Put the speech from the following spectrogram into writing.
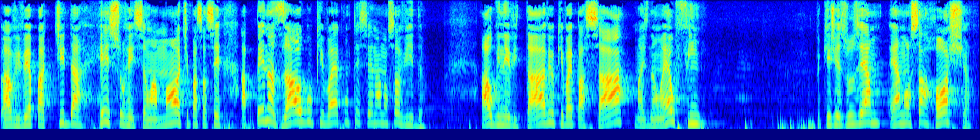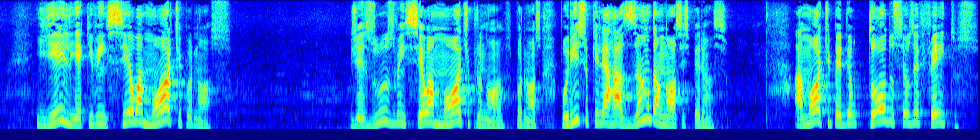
a, viver a partir da ressurreição. A morte passa a ser apenas algo que vai acontecer na nossa vida. Algo inevitável que vai passar, mas não é o fim. Porque Jesus é a, é a nossa rocha. E Ele é que venceu a morte por nós. Jesus venceu a morte por nós, por nós. Por isso que ele é a razão da nossa esperança. A morte perdeu todos os seus efeitos.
